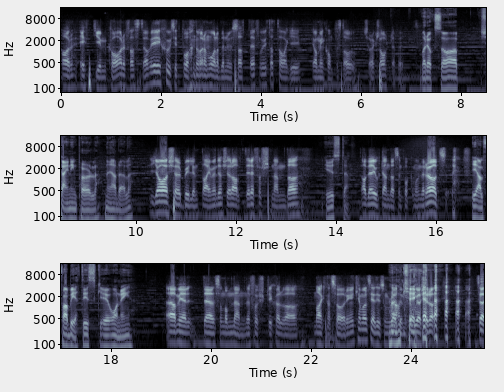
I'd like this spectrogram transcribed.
har ett gym kvar fast det har vi skjutit på några månader nu så att det får vi ta tag i, jag och min kompis då och köra klart det. För. Var det också Shining Pearl ni hade eller? Jag kör Brilliant Diamond, jag kör alltid det förstnämnda. Just det. Ja, det har jag gjort ända sedan Pokémon Röd. I alfabetisk eh, ordning? Ja, mer det som de nämner först i själva marknadsföringen kan man säga, typ som Red okay. jag kör, så,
